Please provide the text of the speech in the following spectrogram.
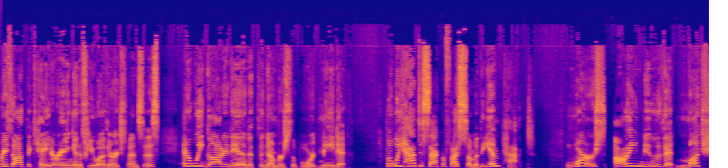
rethought the catering and a few other expenses, and we got it in at the numbers the board needed. But we had to sacrifice some of the impact. Worse, I knew that much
